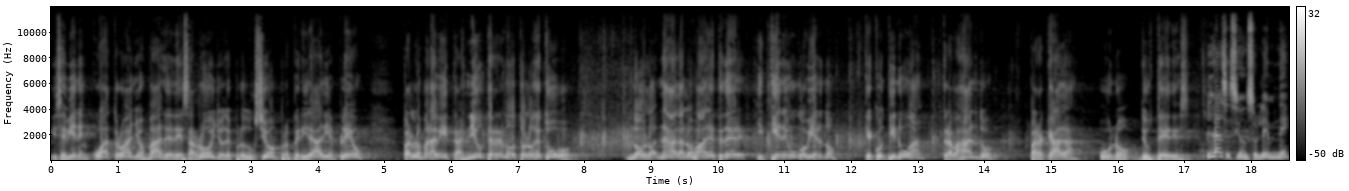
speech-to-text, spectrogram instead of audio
y se vienen cuatro años más de desarrollo, de producción, prosperidad y empleo para los manavitas. Ni un terremoto los detuvo no nada los va a detener y tienen un gobierno que continúa trabajando para cada uno de ustedes. La sesión solemne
